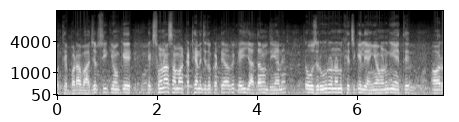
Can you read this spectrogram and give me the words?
ਉੱਥੇ ਬੜਾ ਵਾਜਬ ਸੀ ਕਿਉਂਕਿ ਇੱਕ ਸੋਹਣਾ ਸਮਾਂ ਇਕੱਠਿਆਂ ਨੇ ਜਦੋਂ ਕੱਟਿਆ ਹੋਵੇ ਕਈ ਯਾਦਾਂ ਹੁੰਦੀਆਂ ਨੇ ਤਾਂ ਉਹ ਜ਼ਰੂਰ ਉਹਨਾਂ ਨੂੰ ਖਿੱਚ ਕੇ ਲਿਆਈਆਂ ਹੋਣਗੀਆਂ ਇੱਥੇ। ਔਰ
